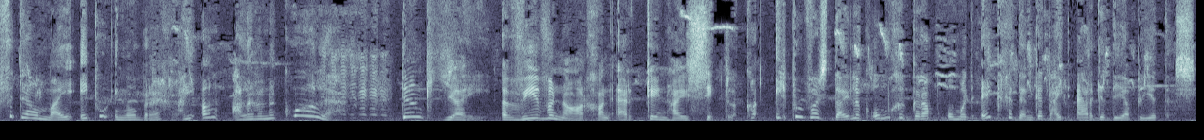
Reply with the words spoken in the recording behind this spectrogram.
vertel my Eppo Engelbreg ly aan allerlei kwale. Dink jy 'n weewenaar gaan erken hy sieklik? Eppo was duidelik omgekrap omdat ek gedink het hy het erge diabetes.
